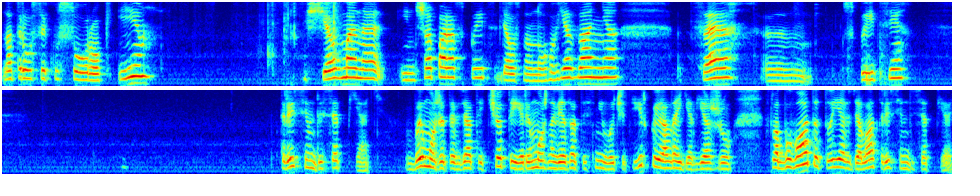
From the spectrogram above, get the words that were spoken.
на тросику 40. І ще в мене інша пара спиць для основного в'язання. Це е, спиці 3,75. Ви можете взяти 4, можна в'язати сміло четвіркою, але я в'яжу слабувато, то я взяла 3,75.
